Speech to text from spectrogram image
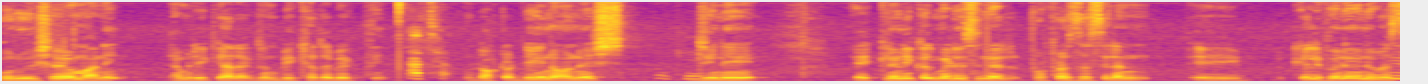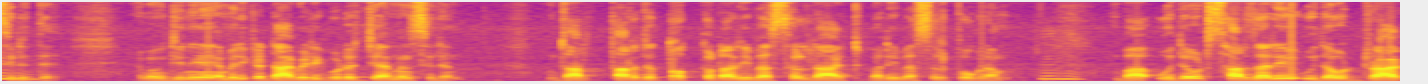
গুরু হিসেবে মানি আমেরিকার একজন বিখ্যাত ব্যক্তি আচ্ছা। ডক্টর ডিন অনিশ যিনি ক্লিনিক্যাল মেডিসিনের প্রফেসর ছিলেন এই ক্যালিফোর্নিয়া ইউনিভার্সিটিতে এবং যিনি আমেরিকার ডায়াবেটিক বোর্ডের চেয়ারম্যান ছিলেন যার তার যে তত্ত্বটা রিভার্সাল ডায়েট বা রিভার্সাল প্রোগ্রাম বা উইদাউট সার্জারি উইদাউট ড্রাগ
